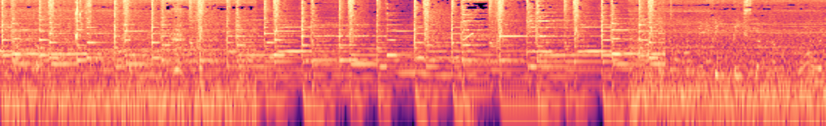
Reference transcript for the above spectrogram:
Binondo. May free taste daw ng food.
